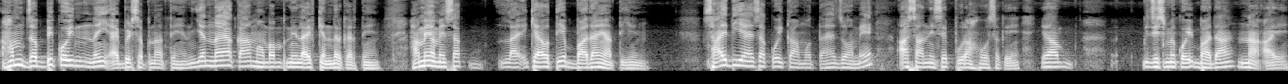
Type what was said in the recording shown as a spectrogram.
हम जब भी कोई नई हैबिट्स अपनाते हैं या नया काम हम अपनी लाइफ के अंदर करते हैं, हमें हमेशा क्या होती है, बाधाएँ आती हैं। शायद ये ऐसा कोई काम होता है जो हमें आसानी से पूरा हो सके या जिसमें कोई बाधा ना आए।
